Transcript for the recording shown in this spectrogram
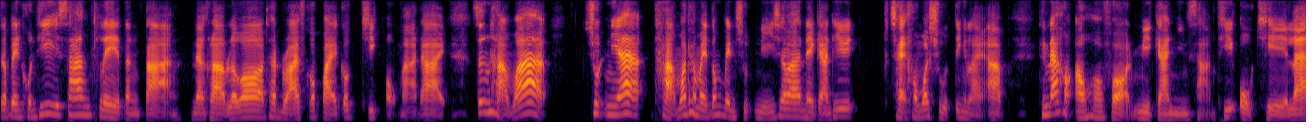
จะเป็นคนที่สร้างเพลย์ต่างๆนะครับ แล้วก็ถ้า drive เข้าไปก็คลิกออกมาได้ ซึ่งถามว่าชุดนี้ถามว่าทำไมต้องเป็นชุดนี้ใช่ไหมในการที่ ใช้คำว่า shooting line up ทางด้านของอัลฮอร์ฟอร์ดมีการยิง 3 ที่โอเคและ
